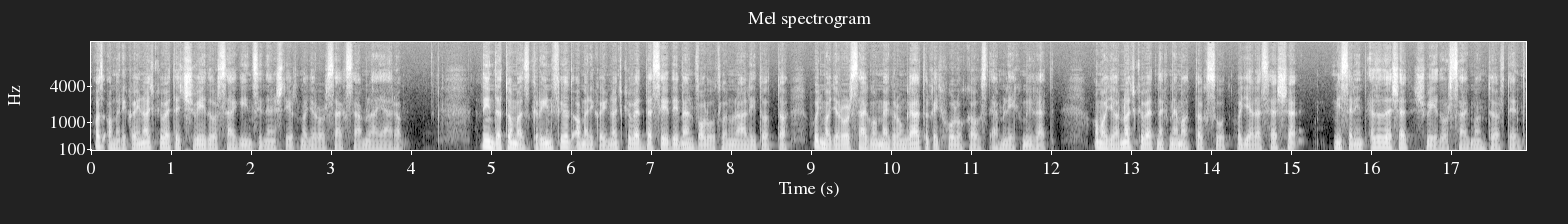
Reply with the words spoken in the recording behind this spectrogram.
Az amerikai nagykövet egy svédországi incidenst írt Magyarország számlájára. Linda Thomas Greenfield amerikai nagykövet beszédében valótlanul állította, hogy Magyarországon megrongáltak egy holokauszt emlékművet. A magyar nagykövetnek nem adtak szót, hogy jelezhesse, miszerint ez az eset Svédországban történt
